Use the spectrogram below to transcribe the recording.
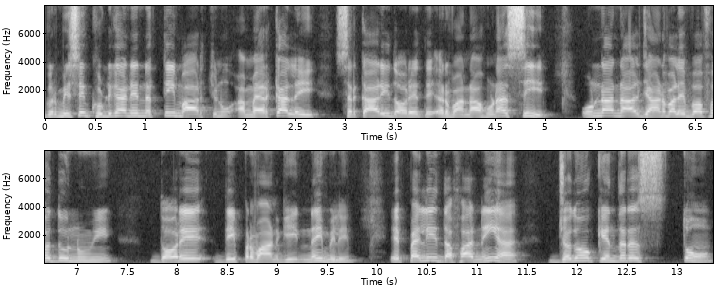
ਗੁਰਮੀਤ ਸਿੰਘ ਖੁੱਡੀਆਂ ਨੇ 29 ਮਾਰਚ ਨੂੰ ਅਮਰੀਕਾ ਲਈ ਸਰਕਾਰੀ ਦੌਰੇ ਤੇ ਰਵਾਨਾ ਹੋਣਾ ਸੀ। ਉਹਨਾਂ ਨਾਲ ਜਾਣ ਵਾਲੇ ਵਫਦ ਨੂੰ ਵੀ ਦੌਰੇ ਦੀ ਪ੍ਰਵਾਨਗੀ ਨਹੀਂ ਮਿਲੀ। ਇਹ ਪਹਿਲੀ ਦਫਾ ਨਹੀਂ ਆ ਜਦੋਂ ਕੇਂਦਰ ਤੋਂ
